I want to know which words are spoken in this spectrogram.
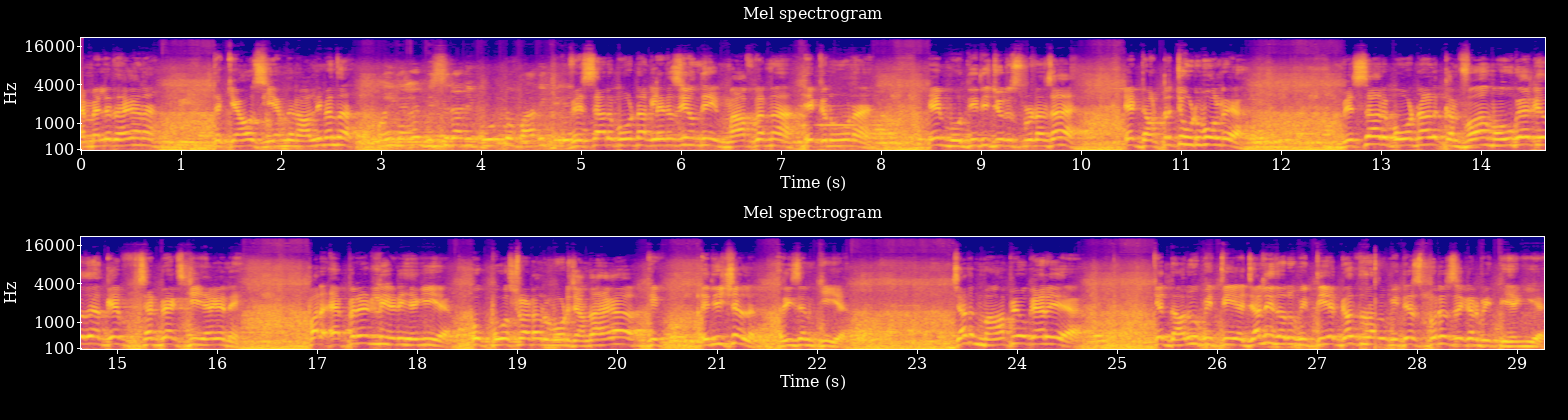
ਐਮਐਲਏ ਤਾਂ ਹੈਗਾ ਨਾ। ਤੇ ਕਿਆ ਉਹ ਸੀਐਮ ਦੇ ਨਾਲ ਨਹੀਂ ਬੰਦਾ ਉਹੀ ਕਹਿੰਦੇ ਵਿਸਰਾ ਰਿਪੋਰਟ ਤੋਂ ਬਾਅਦ ਹੀ ਕਲੀਅਰ ਵਿਸਾ ਰਿਪੋਰਟ ਨਾਲ ਕਲੀਅਰੈਂਸ ਨਹੀਂ ਹੁੰਦੀ। ਮਾਫ ਕਰਨਾ ਇਹ ਕਾਨੂੰਨ ਹੈ। ਇਹ ਮੋਦੀ ਦੀ ਜੁਰਿਸਪ੍ਰੂਡੈਂਸ ਹੈ। ਇਹ ਡਾਕਟਰ ਝੂਠ ਬੋਲ ਰਿਹਾ। ਵਿਸਾ ਰਿਪੋਰਟ ਨਾਲ ਕਨਫਰਮ ਹੋਊਗਾ ਕਿ ਉਹਦੇ ਅੱਗੇ ਸੈਟਬੈਕਸ ਕੀ ਹੈਗੇ ਨੇ। ਪਰ ਐਪਰੈਂਟਲੀ ਜਿਹੜੀ ਹੈਗੀ ਹੈ ਉਹ ਪੋਸਟਮਾਰਟਮ ਰਿਪੋਰਟ ਜਾਂਦਾ ਹੈਗਾ ਕਿ ਇਨੀਸ਼ੀਅਲ ਰੀਜ਼ਨ ਕੀ ਹੈ ਜਦ ਮਾਪਿਓ ਕਹਿ ਰਹੇ ਆ ਕਿ दारू ਪੀਤੀ ਹੈ ਜਾਲੀ दारू ਪੀਤੀ ਹੈ ਗਲਤ दारू ਪੀਤੀ ਹੈ ਸਪੁਰਸ ਸਿਗਰ ਪੀਤੀ ਹੈਗੀ ਹੈ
